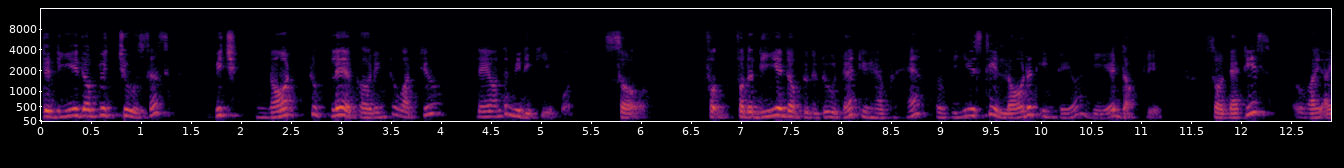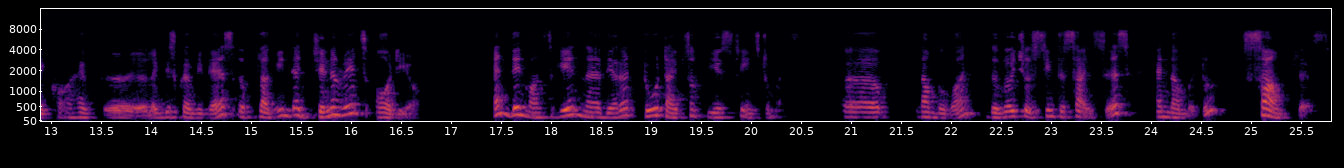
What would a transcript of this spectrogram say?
the DAW chooses which note to play according to what you play on the MIDI keyboard. So for, for the DAW to do that, you have to have a VST loaded into your DAW. So that is why I have uh, like described it as a plugin that generates audio. And then once again, uh, there are two types of VST instruments. Uh, number one, the virtual synthesizers, and number two, samplers.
